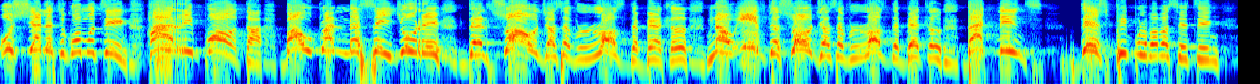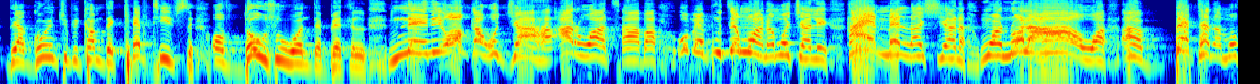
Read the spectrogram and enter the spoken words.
O šieletse ko motseng. Ga reporta ba utlwa message the soldiers have lost the battle. Now if the soldiers have lost the battle that means these people Baba saying they are going to become the captives of those who won the battle. Neni oka go jaha arwa tshaba o be putse ngwana mo awa. A betana mo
